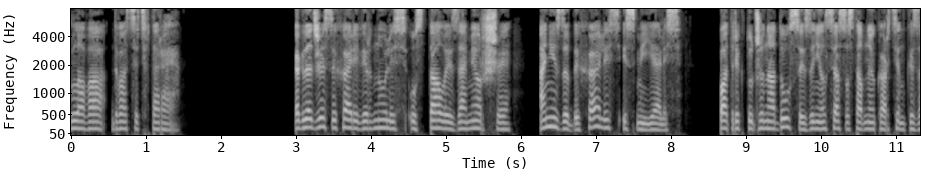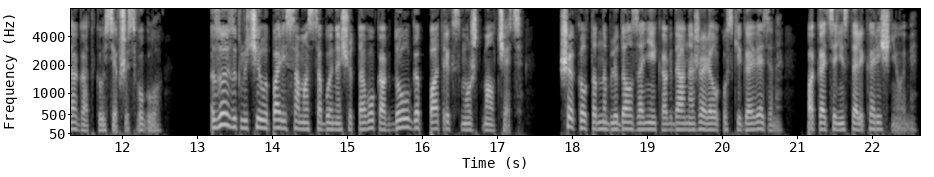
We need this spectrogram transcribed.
Глава двадцать вторая. Когда Джесс и Харри вернулись, усталые, замерзшие, они задыхались и смеялись. Патрик тут же надулся и занялся составной картинкой-загадкой, усевшись в углу. Зоя заключила пари сама с собой насчет того, как долго Патрик сможет молчать. Шеклтон наблюдал за ней, когда она жарила куски говядины, пока те не стали коричневыми.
